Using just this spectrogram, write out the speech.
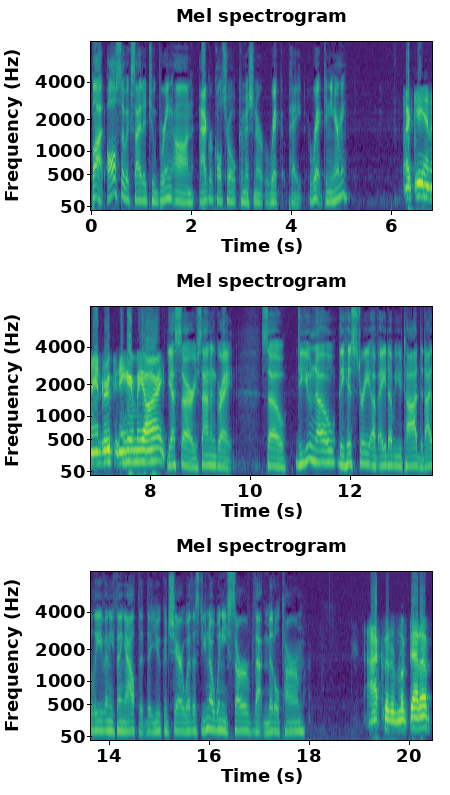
but also excited to bring on Agricultural Commissioner Rick Pate. Rick, can you hear me? I can, Andrew. Can you hear me all right? Yes, sir. You're sounding great. So, do you know the history of A.W. Todd? Did I leave anything out that, that you could share with us? Do you know when he served that middle term? I could have looked that up,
